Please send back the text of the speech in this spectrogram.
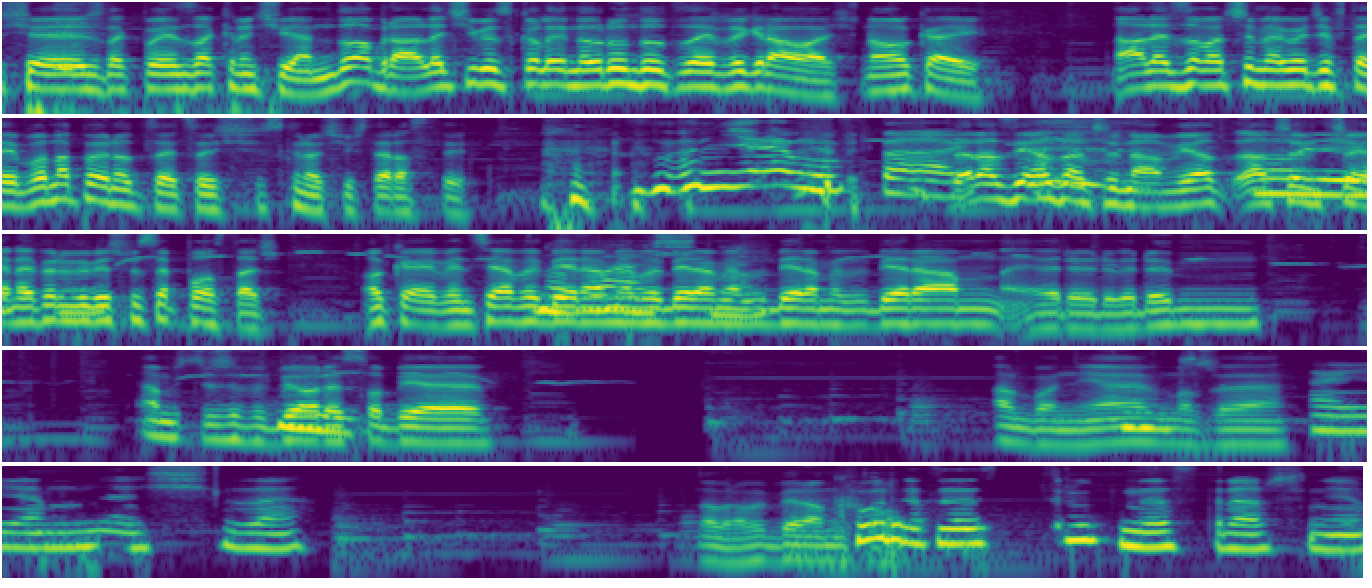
się, że tak powiem, zakręciłem. Dobra, lecimy z kolejną rundą, tutaj wygrałaś. No okej. Ale zobaczymy, jak będzie w tej, bo na pewno tutaj coś sknocisz teraz ty. No nie mów tak. Teraz ja zaczynam. Ja, a czekaj, Ojej. czekaj, najpierw wybierzmy sobie postać. Okej, więc ja wybieram, ja właśnie. wybieram, ja wybieram, ja wybieram. Ja myślę, że wybiorę Hmm. sobie... Albo nie, Hmm. może... Ej, ja myślę. Dobra, wybieram to. Kurde, to jest trudne strasznie.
